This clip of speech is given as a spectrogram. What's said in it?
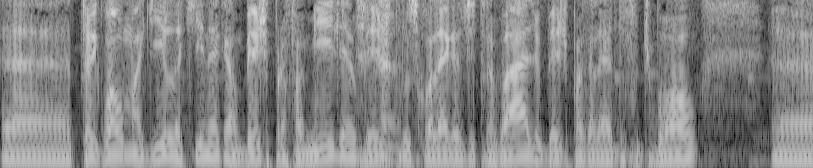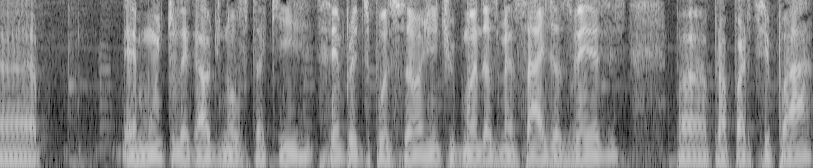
Eh, tô igual o Maguila aqui, né? Um beijo pra família, um beijo pros colegas de trabalho, um beijo pra galera do futebol. Eh, é muito legal de novo estar aqui, sempre à disposição. A gente manda as mensagens às vezes para participar.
